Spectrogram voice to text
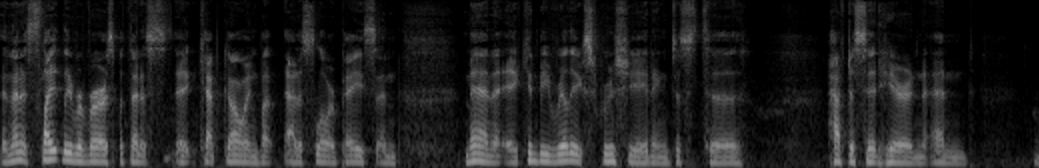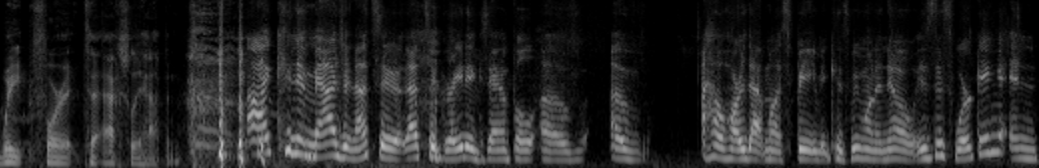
and then it slightly reversed, but then it's, it kept going, but at a slower pace. And man, it can be really excruciating just to have to sit here and, and wait for it to actually happen. I can imagine that's a, that's a great example of, of how hard that must be because we want to know, is this working? And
